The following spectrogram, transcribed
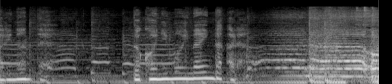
わりなんてどこにもいないんだから。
